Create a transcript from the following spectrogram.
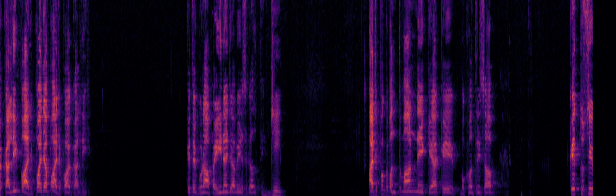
ਅਕਾਲੀ ਭਾਜਪਾ ਜਾਂ ਭਾਜਪਾ ਅਕਾਲੀ ਕਿਤੇ ਗੁਨਾਹ ਪਈ ਨਾ ਜਾਵੇ ਇਸ ਗੱਲ ਤੇ। ਜੀ। ਅੱਜ ਭਗਵੰਤ ਮਾਨ ਨੇ ਕਿਹਾ ਕਿ ਮੁੱਖ ਮੰਤਰੀ ਸਾਹਿਬ ਕਿ ਤੁਸੀਂ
